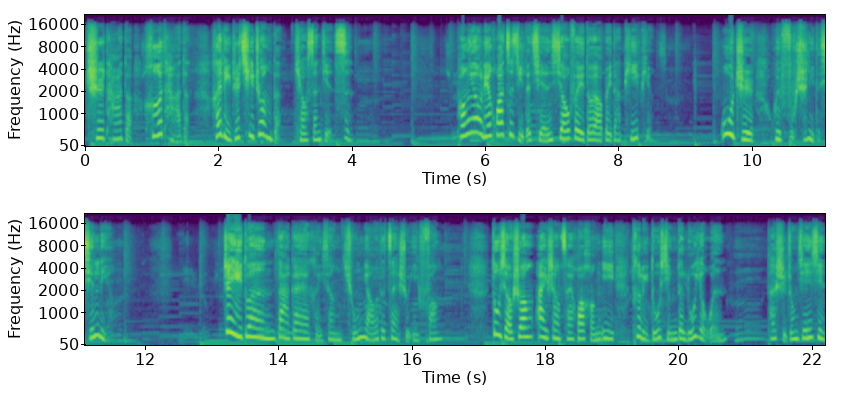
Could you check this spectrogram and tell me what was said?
吃他的，喝他的，还理直气壮的挑三拣四。朋友连花自己的钱消费都要被他批评，物质会腐蚀你的心灵。这一段大概很像琼瑶的《在水一方》，杜小双爱上才华横溢、特立独行的卢有文，她始终坚信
